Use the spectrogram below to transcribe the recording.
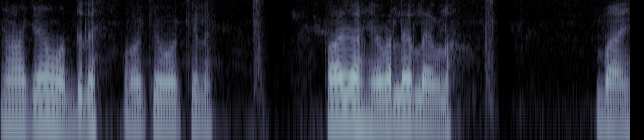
నాకేం వద్దులే. ఓకే ఓకేలే. బాయ్ ఎవరు లేరు లైవ్లో బాయ్.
